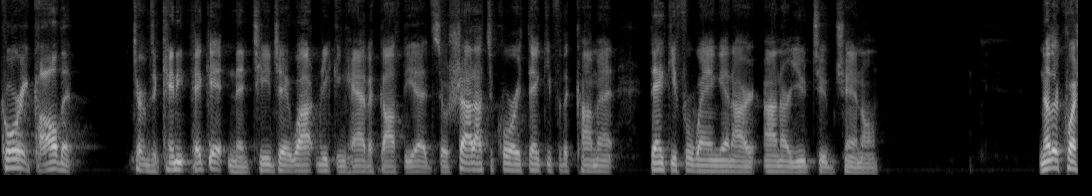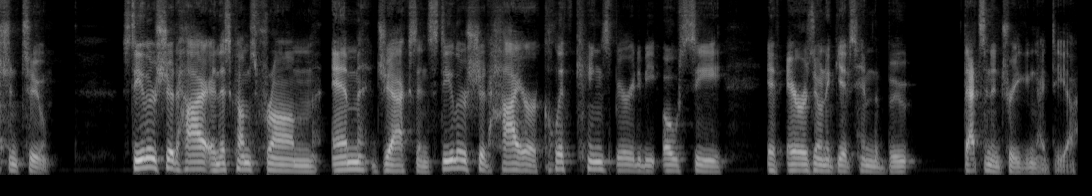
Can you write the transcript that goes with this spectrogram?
Corey called it in terms of Kenny Pickett and then TJ Watt wreaking havoc off the edge. So shout out to Corey. Thank you for the comment. Thank you for weighing in our on our YouTube channel. Another question too. Steelers should hire, and this comes from M. Jackson. Steelers should hire Cliff Kingsbury to be OC if Arizona gives him the boot. That's an intriguing idea.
